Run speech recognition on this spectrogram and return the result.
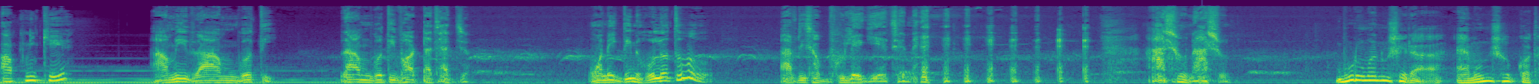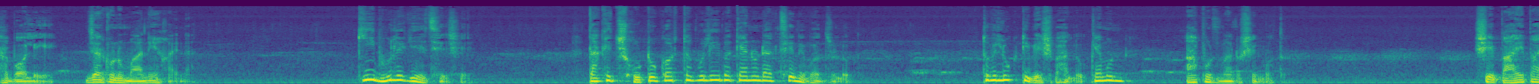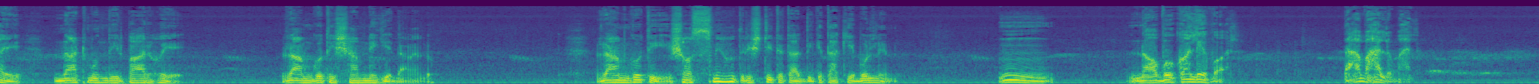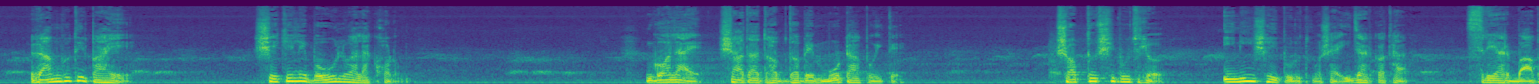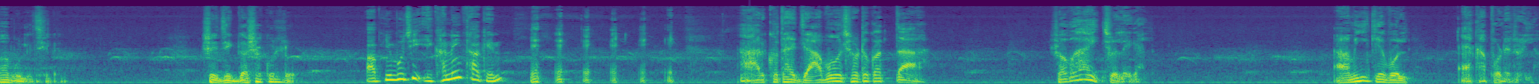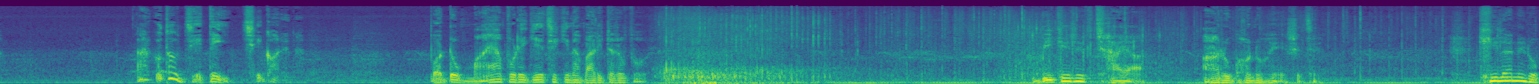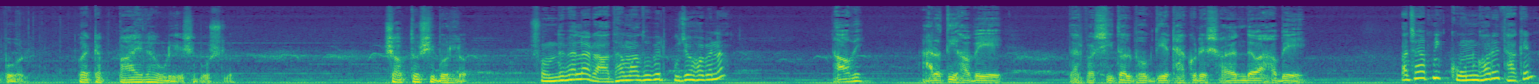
আপনি কে? আমি রামগতি রামগতি ভট্টাচার্য। অনেকদিন হলো তো আপনি সব ভুলে গিয়েছেন। আসুন আসুন। বুড়ো মানুষেরা এমন সব কথা বলে যার কোনো মানে হয় না। কি ভুলে গিয়েছে সে? তাকে ছোট কর্তা বলেই বা কেন ডাকছেন এ ভদ্রলোক? তবে লোকটি বেশ ভালো কেমন আপন মানুষের মতো। সে পায়ে পায়ে নাট মন্দির পার হয়ে রামগতির সামনে গিয়ে দাঁড়াল। রামগতি সস্নেহ দৃষ্টিতে তার দিকে তাকিয়ে বললেন হুম নবকলেবর তা ভালো ভালো। রামগতির পায়ে সেকেলে বউলওয়ালা খড়ম। গলায় সাদা ধবধবে মোটা পইতে সপ্তর্ষি বুঝল ইনি সেই পুরুত মশাই যার কথা শ্রেয়ার বাবা বলেছিলেন। সে জিজ্ঞাসা করল আপনি বুঝি এখানেই থাকেন? আর কোথায় যাব ছোট কর্তা? সবাই চলে গেল। আমি কেবল একা পড়ে রইলাম। আর কোথাও যেতে ইচ্ছে করে না। বড্ড মায়া পড়ে গিয়েছে কিনা বাড়িটার উপর বিকেলের ছায়া আরও ঘন হয়ে এসেছে। খিলানের ওপর কয়েকটা পায়রা উড়ে এসে বসল। সপ্তর্ষি বলল সন্ধেবেলা রাধা মাধবের পুজো হবে না? হবে আরতি হবে তারপর শীতল ভোগ দিয়ে ঠাকুরের শয়ন দেওয়া হবে। আচ্ছা আপনি কোন ঘরে থাকেন?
